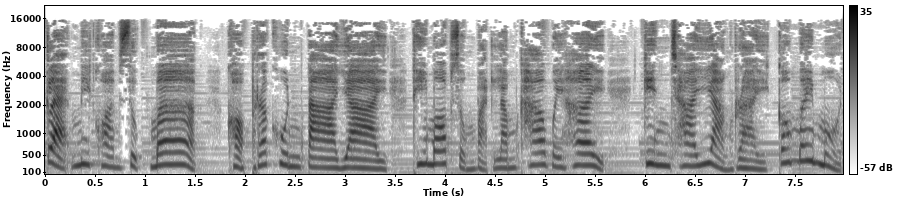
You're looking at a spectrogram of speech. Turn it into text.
แกละมีความสุขมาก ขอบพระคุณตายายที่มอบสมบัติล้ำค่าไว้ให้ กินใช้อย่างไรก็ไม่หมด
